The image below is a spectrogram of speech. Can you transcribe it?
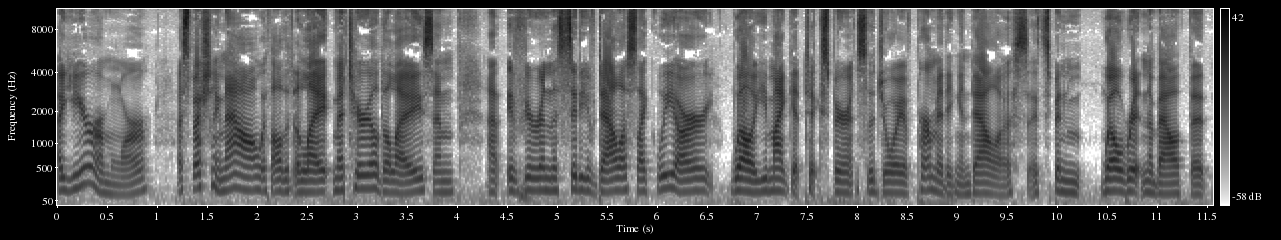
a year or more especially now with all the delay material delays. And uh, if you're in the city of Dallas like we are well you might get to experience the joy of permitting in Dallas. It's been well written about that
